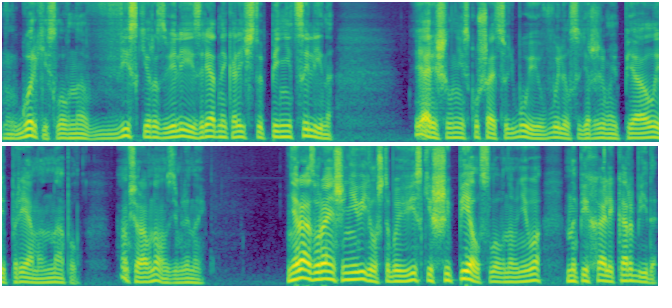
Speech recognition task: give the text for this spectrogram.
Горький, словно в виски развели изрядное количество пенициллина. Я решил не искушать судьбу и вылил содержимое пиалы прямо на пол. Но все равно он земляной. Ни разу раньше не видел, чтобы виски шипел, словно в него напихали карбида.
